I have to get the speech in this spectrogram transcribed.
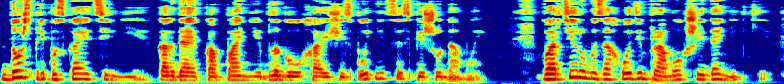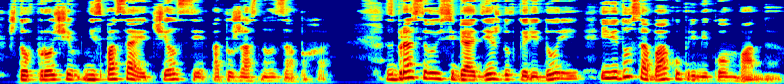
Дождь припускает сильнее, когда я в компании благоухающей спутницы спешу домой. В квартиру мы заходим промокшие до нитки что, впрочем, не спасает Челси от ужасного запаха. Сбрасываю себя одежду в коридоре и веду собаку прямиком в ванную.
